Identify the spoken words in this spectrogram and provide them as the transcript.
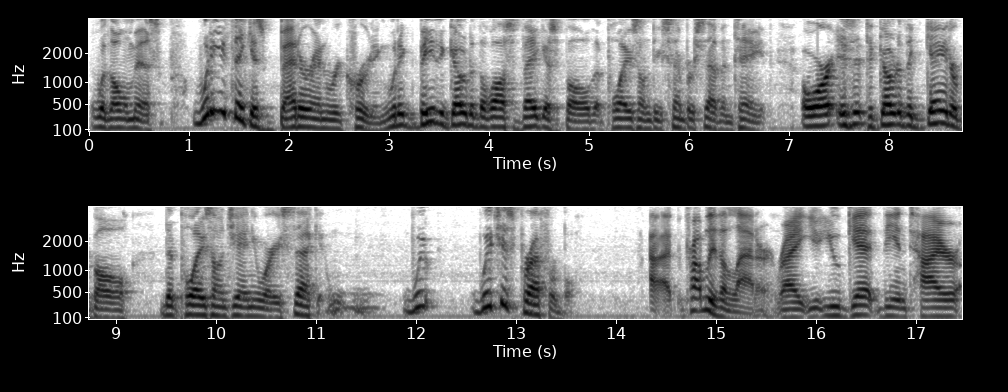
with Ole Miss, what do you think is better in recruiting? Would it be to go to the Las Vegas Bowl that plays on December seventeenth, or is it to go to the Gator Bowl that plays on January second? Which is preferable? Uh, probably the latter, right? You you get the entire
